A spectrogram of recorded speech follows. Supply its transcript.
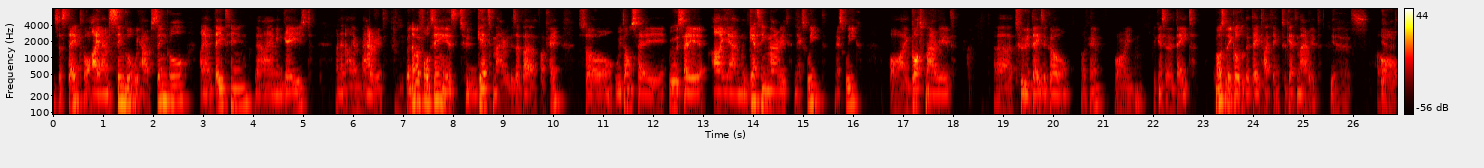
it's a state, or I am single. We have single, I am dating, then I am engaged, and then I am married. Mm-hmm. But number 14 is to get married is a verb, okay? So we don't say, we would say, I am getting married next week, next week, or I got married uh, two days ago, okay? Or in, you can say the date. Mostly it goes with the date, I think, to get married. Yes. Or yes.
